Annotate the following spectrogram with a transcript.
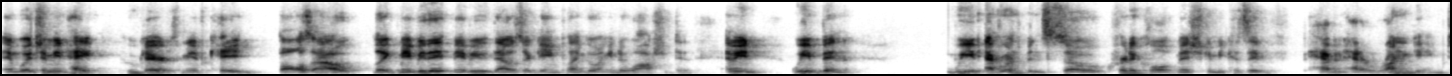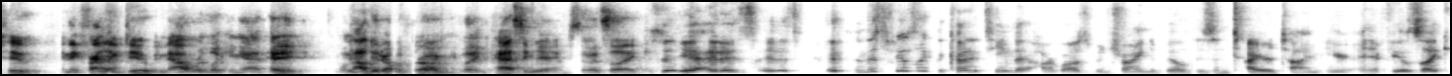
In which I mean, hey, who cares? I mean, if Cade balls out, like maybe they maybe that was their game plan going into Washington. I mean, we've been we everyone's been so critical of Michigan because they haven't had a run game too, and they finally yeah. do, and now we're looking at hey, well now they don't have a throwing like passing yeah. game, so it's like so, yeah, it is, it is, it, and this feels like the kind of team that Harbaugh has been trying to build his entire time here, and it feels like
